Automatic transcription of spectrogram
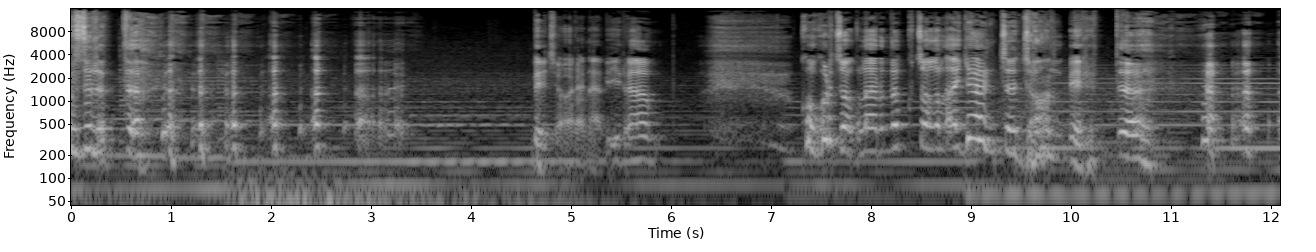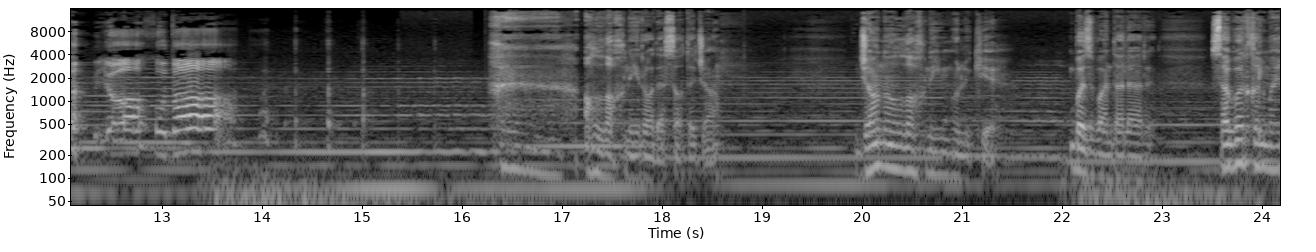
uzilibdi. Bechora nabiram qo'g'irchoqlarni quchoqlagancha jon beribdi. Yo xudo! Allohning irodasi otajon. Jon allohning mulki. Biz bandalar sabr qilmay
